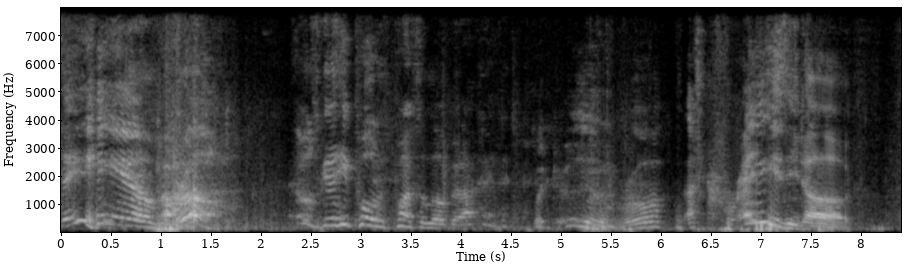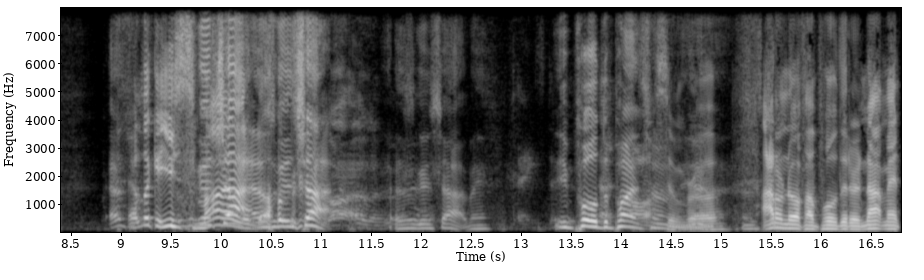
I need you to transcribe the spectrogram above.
Damn, bro. That was good. He pulled his punch a little bit. I think. But damn, bro. That's crazy, dog. That's And look at you that's a good smiling. shot. That was a good shot. That was a good shot, man. You pulled the punch, from Awesome, me, bro. yeah. I don't know if I pulled it or not, man.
